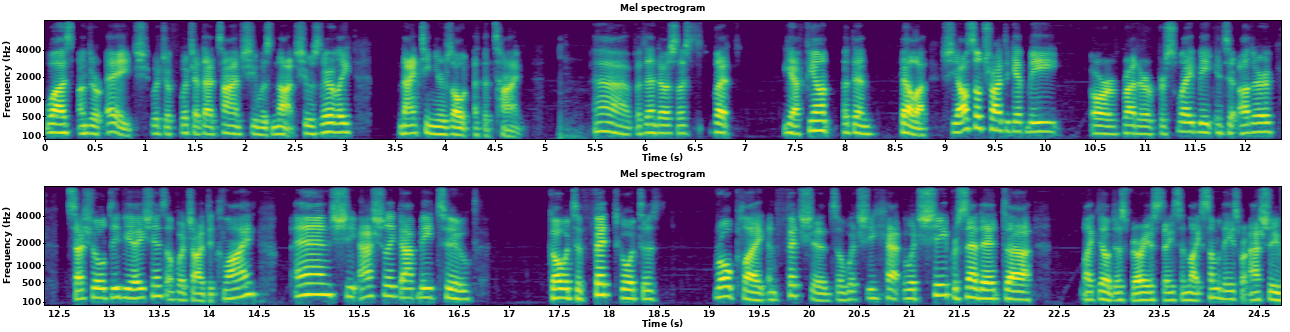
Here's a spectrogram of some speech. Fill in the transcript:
was underage, which of which at that time she was not. She was literally 19 years old at the time. Ah, but then there was this, but yeah, Fiona, but then Bella, she also tried to get me, or rather persuade me into other sexual deviations, of which I declined, and she actually got me to go into fit, go into role play and fictions, of which she had, which she presented, uh, like you know, just various things, and like some of these were actually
